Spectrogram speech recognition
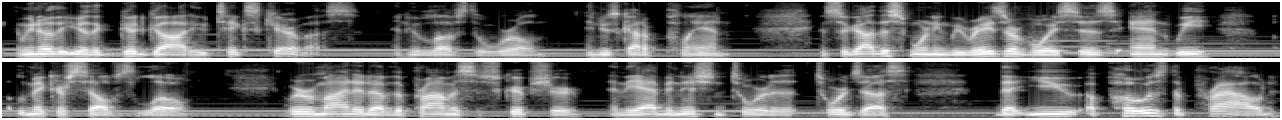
And we know that you're the good God who takes care of us and who loves the world and who's got a plan. And so, God, this morning we raise our voices and we make ourselves low. We're reminded of the promise of Scripture and the admonition toward, towards us that you oppose the proud,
